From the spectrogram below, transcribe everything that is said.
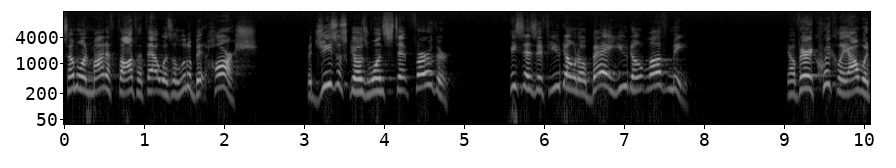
Someone might have thought that that was a little bit harsh, but Jesus goes one step further. He says, If you don't obey, you don't love me. Now, very quickly, I would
